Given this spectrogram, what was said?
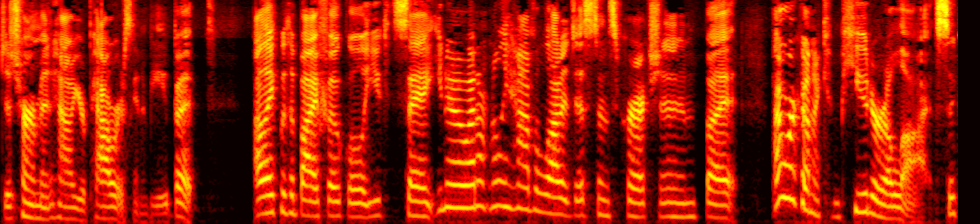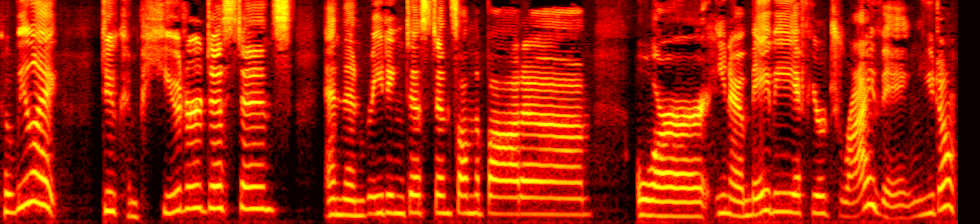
determine how your power is going to be. But I like with a bifocal, you could say, you know, I don't really have a lot of distance correction, but I work on a computer a lot. So could we like do computer distance and then reading distance on the bottom? Or, you know, maybe if you're driving, you don't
